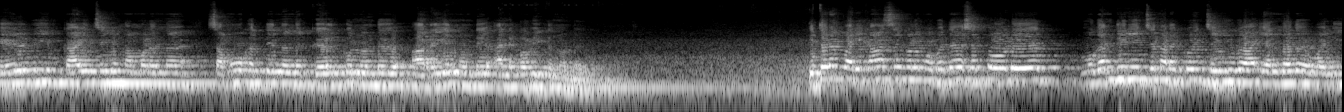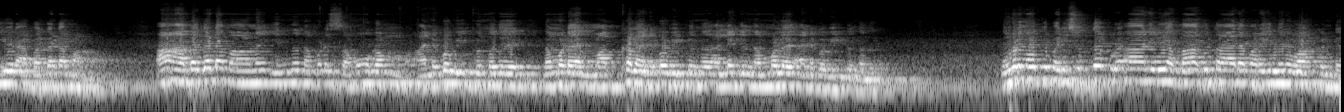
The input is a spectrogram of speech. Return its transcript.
കേൾവിയും കാഴ്ചയും നമ്മൾ ഇന്ന് സമൂഹത്തിൽ നിന്ന് കേൾക്കുന്നുണ്ട് അറിയുന്നുണ്ട് അനുഭവിക്കുന്നുണ്ട്. ഇത്തരം പരിഹാസങ്ങളും ഉപദേശത്തോട് മുഖം തിരിച്ച് നടക്കുകയും ചെയ്യുക എന്നത് വലിയൊരു അപകടമാണ് ആ അപകടമാണ് ഇന്ന് നമ്മുടെ സമൂഹം അനുഭവിക്കുന്നത് നമ്മുടെ മക്കൾ അനുഭവിക്കുന്നത് അല്ലെങ്കിൽ നമ്മൾ അനുഭവിക്കുന്നത് നിങ്ങൾ നോക്ക് പരിശുദ്ധ ഖുർആനിൽ അല്ലാഹു തആല പറയുന്ന ഒരു വാക്കുണ്ട്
